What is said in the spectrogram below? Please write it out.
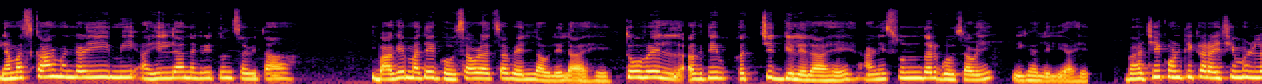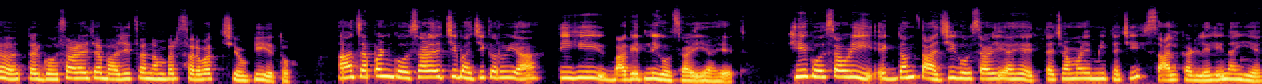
नमस्कार मंडळी मी अहिल्या नगरीतून सविता. बागेमध्ये घोसावळ्याचा वेल लावलेला आहे. तो वेल अगदी कच्चित गेलेला आहे आणि सुंदर घोसावळी निघालेली आहेत भाजी कोणती करायची म्हणलं तर घोसाळ्याच्या भाजीचा नंबर सर्वात शेवटी येतो. आज आपण घोसाळ्याची भाजी करूया. ती ही बागेतली घोसाळी आहेत. ही घोसावळी एकदम ताजी घोसाळी आहेत त्याच्यामुळे मी त्याची साल काढलेली नाही आहे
